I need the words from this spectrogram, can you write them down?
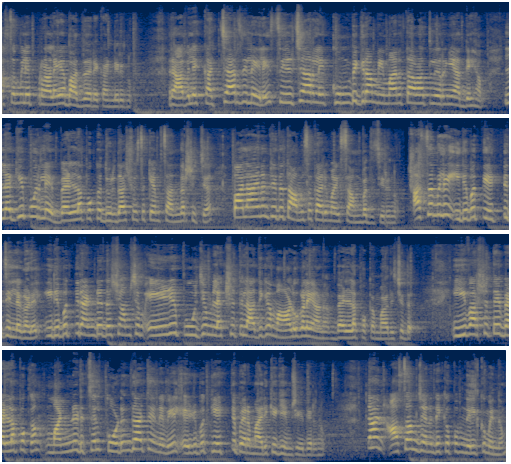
അസമിലെ പ്രളയബാധിതരെ കണ്ടിരുന്നു. രാവിലെ കച്ചാർ ജില്ലയിലെ സിൽച്ചാറിലെ കുംബിഗ്രാം വിമാനത്താവളത്തിൽ ഇറങ്ങിയ അദ്ദേഹം ലഖിപൂരിലെ വെള്ളപ്പൊക്ക ദുരിതാശ്വാസ ക്യാമ്പ് സന്ദർശിച്ച് പലായനം ചെയ്ത താമസക്കാരുമായി സംവദിച്ചിരുന്നു. അസമിലെ ഇരുപത്തിയെട്ട് ജില്ലകളിൽ ഇരുപത്തിരണ്ട് ദശാംശം ഏഴ് പൂജ്യം ലക്ഷത്തിലധികം ആളുകളെയാണ് വെള്ളപ്പൊക്കം ബാധിച്ചത്. ഈ വർഷത്തെ വെള്ളപ്പൊക്കം മണ്ണിടിച്ചൽ കൊടുങ്കാറ്റ് എന്നിവയിൽ എഴുപത്തിയെട്ട് പേർ മരിക്കുകയും ചെയ്തിരുന്നു. താൻ അസം ജനതയ്ക്കൊപ്പം നിൽക്കുമെന്നും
